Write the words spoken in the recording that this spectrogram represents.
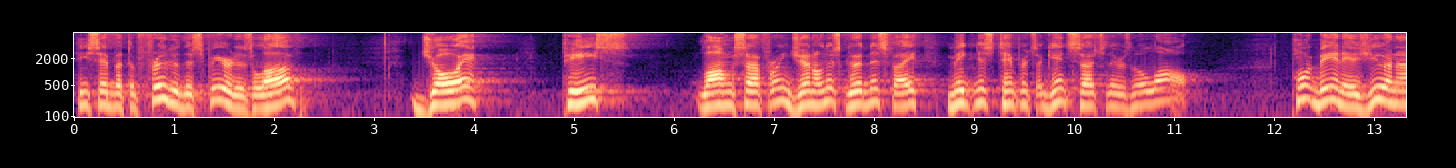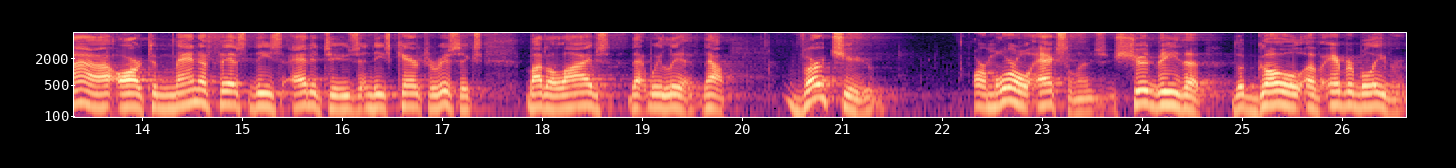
He said, But the fruit of the Spirit is love, joy, peace, long suffering, gentleness, goodness, faith, meekness, temperance. Against such there is no law. Point being is, you and I are to manifest these attitudes and these characteristics by the lives that we live. Now, virtue or moral excellence should be the, the goal of every believer,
